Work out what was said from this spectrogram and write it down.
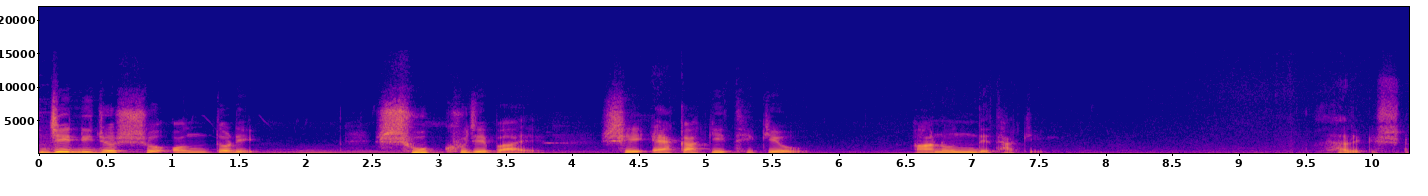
যে নিজস্ব অন্তরে সুখ খুঁজে পায় সে একাকী থেকেও আনন্দে থাকে। হরে কৃষ্ণ।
